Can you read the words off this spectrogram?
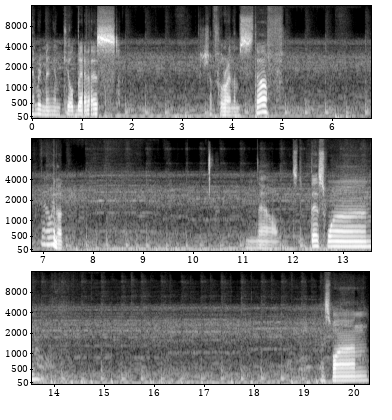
every minion killed by this. Shuffle random stuff. Yeah, why not? Now, let's do this one. This one.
